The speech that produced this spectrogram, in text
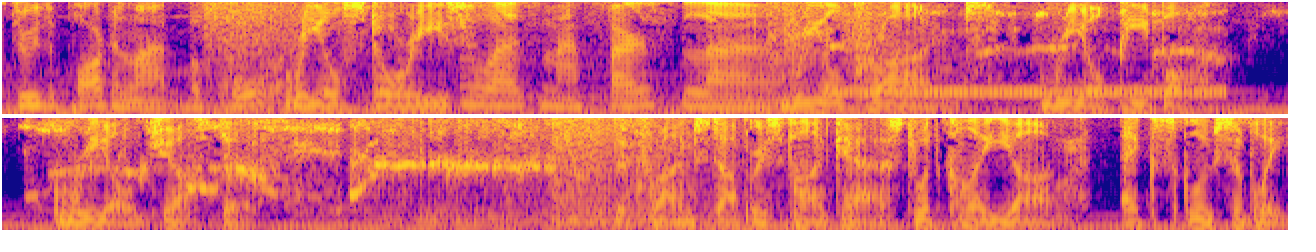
through the parking lot before. Real stories. It was my first love. Real crimes. Real people. Real justice. The Crime Stoppers podcast with Clay Young exclusively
